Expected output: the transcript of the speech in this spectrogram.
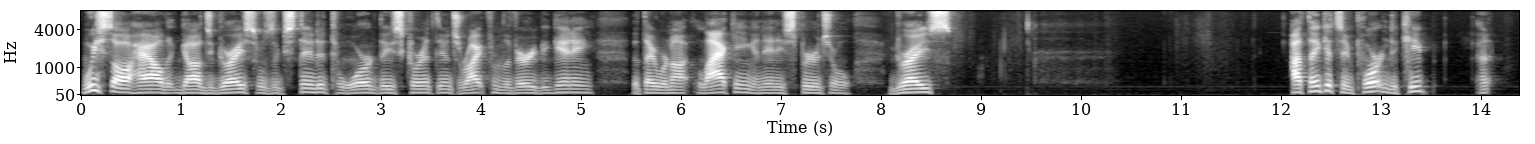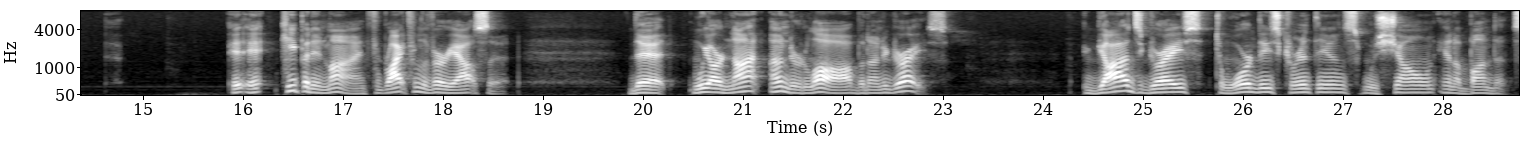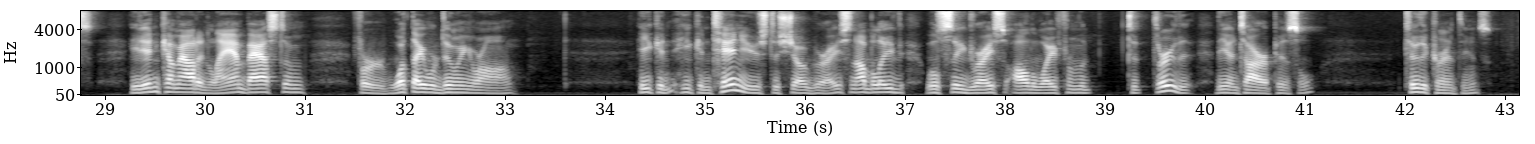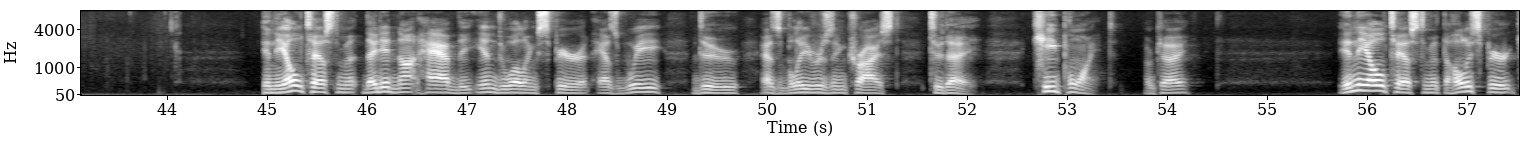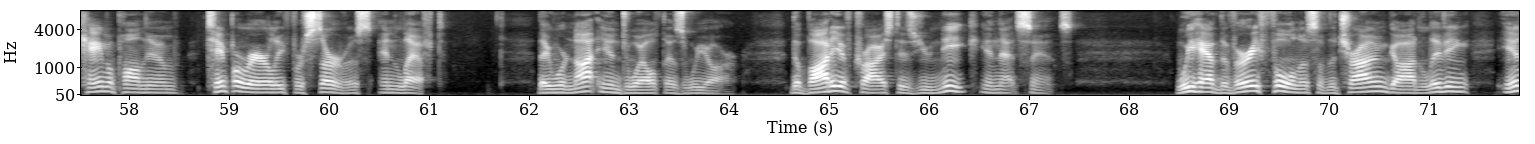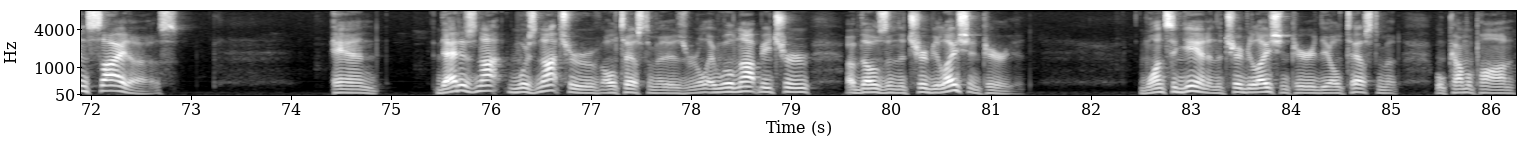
we saw how that God's grace was extended toward these Corinthians right from the very beginning, that they were not lacking in any spiritual grace. I think it's important to keep uh, it, it, keep it in mind right from the very outset that we are not under law but under grace. God's grace toward these Corinthians was shown in abundance. He didn't come out and lambaste them for what they were doing wrong. He, can, he continues to show grace, and I believe we'll see grace all the way from the, to, through the, the entire epistle to the Corinthians. In the Old Testament, they did not have the indwelling spirit as we do as believers in Christ today. Key point, okay? In the Old Testament, the Holy Spirit came upon them temporarily for service and left. They were not indwelt as we are. The body of Christ is unique in that sense. We have the very fullness of the triune God living inside us. And that is not was not true of Old Testament Israel. It will not be true of those in the tribulation period. Once again, in the tribulation period, the Old Testament will come upon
